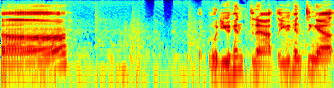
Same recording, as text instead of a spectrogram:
Uh... What are you hinting at? Are you hinting at...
